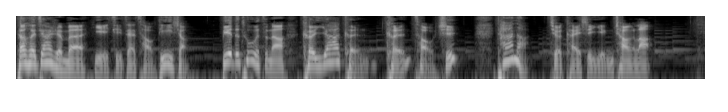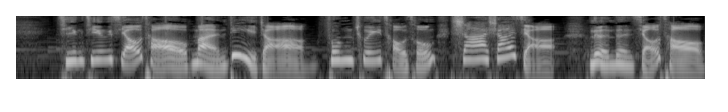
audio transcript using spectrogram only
它和家人们一起在草地上，别的兔子呢啃呀啃，啃草吃，它呢却开始吟唱了：青青小草满地长，风吹草丛沙沙响，嫩嫩小草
